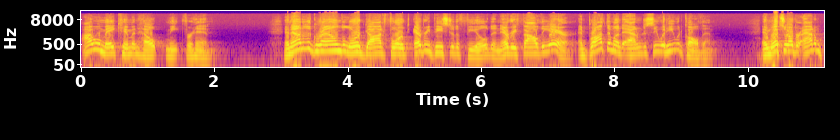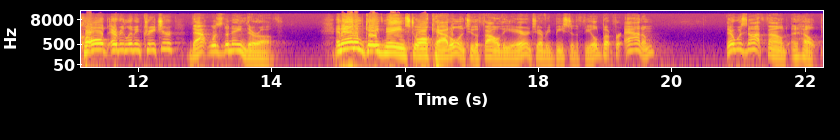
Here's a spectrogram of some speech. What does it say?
I will make him an help meet for him. And out of the ground the Lord God formed every beast of the field and every fowl of the air, and brought them unto Adam to see what he would call them. And whatsoever Adam called every living creature, that was the name thereof. And Adam gave names to all cattle, and to the fowl of the air, and to every beast of the field. But for Adam, there was not found a help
